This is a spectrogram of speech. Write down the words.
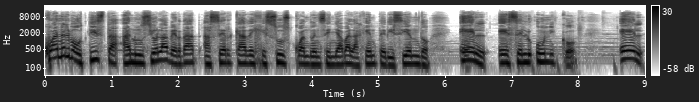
Juan el Bautista anunció la verdad acerca de Jesús cuando enseñaba a la gente diciendo, Él es el único. Él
